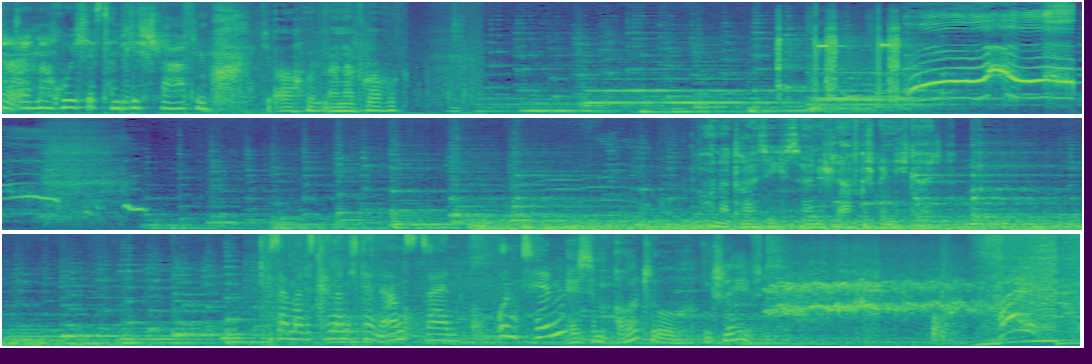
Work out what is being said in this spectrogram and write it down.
er einmal ruhig ist, dann will ich schlafen. Ich auch mit meiner Frau. ...130 ist seine Schlafgeschwindigkeit. Sag mal, das kann doch nicht dein Ernst sein. Und Tim? Er ist im Auto und schläft. Wir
